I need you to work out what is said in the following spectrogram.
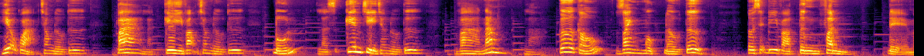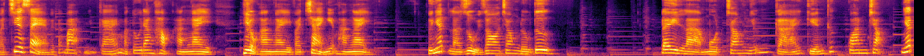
hiệu quả trong đầu tư ba là kỳ vọng trong đầu tư bốn là sự kiên trì trong đầu tư và năm là cơ cấu danh mục đầu tư tôi sẽ đi vào từng phần để mà chia sẻ với các bạn những cái mà tôi đang học hàng ngày hiểu hàng ngày và trải nghiệm hàng ngày. Thứ nhất là rủi ro trong đầu tư. Đây là một trong những cái kiến thức quan trọng nhất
